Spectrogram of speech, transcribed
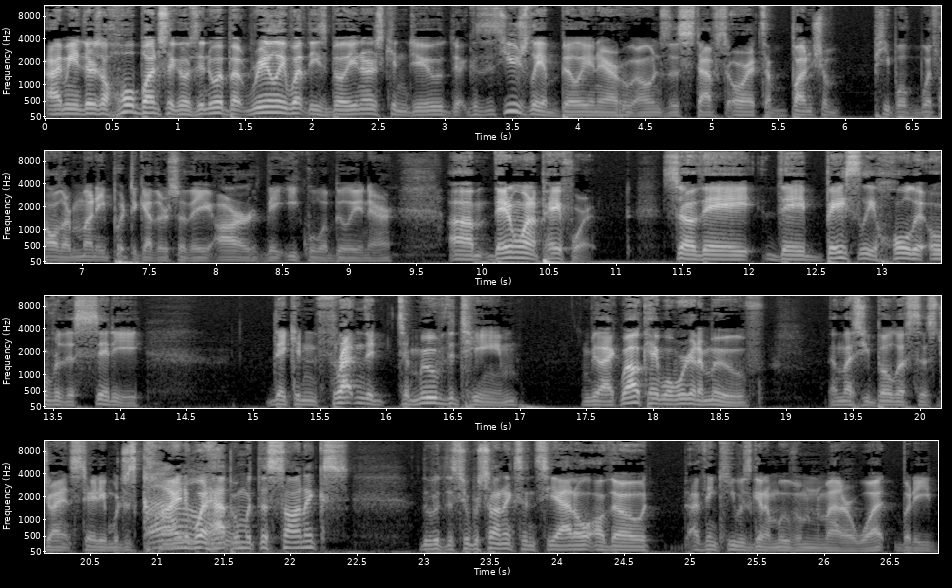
I mean there's a whole bunch that goes into it but really what these billionaires can do because it's usually a billionaire who owns this stuff or it's a bunch of people with all their money put together so they are they equal a billionaire um, they don't want to pay for it so they they basically hold it over the city they can threaten to, to move the team and be like well okay well we're going to move unless you build us this giant stadium which is kind of what Oh. happened with the sonics with the supersonics in seattle although i think he was going to move them no matter what but he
